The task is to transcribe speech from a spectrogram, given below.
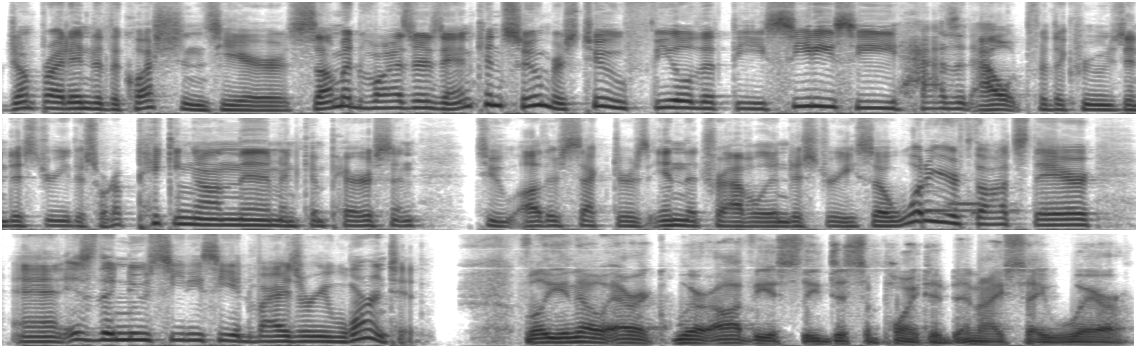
jump right into the questions here. Some advisors and consumers, too, feel that the CDC has it out for the cruise industry. They're sort of picking on them in comparison to other sectors in the travel industry. So, what are your thoughts there? And is the new CDC advisory warranted? Well, you know, Eric, we're obviously disappointed, and I say we're,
